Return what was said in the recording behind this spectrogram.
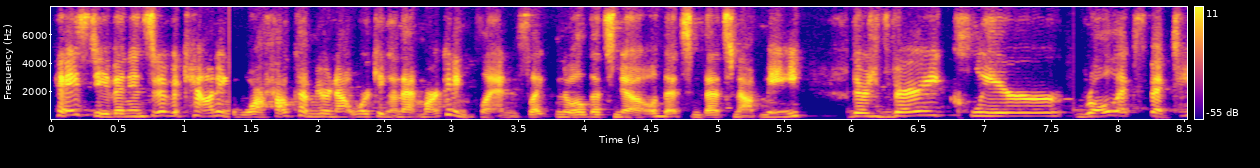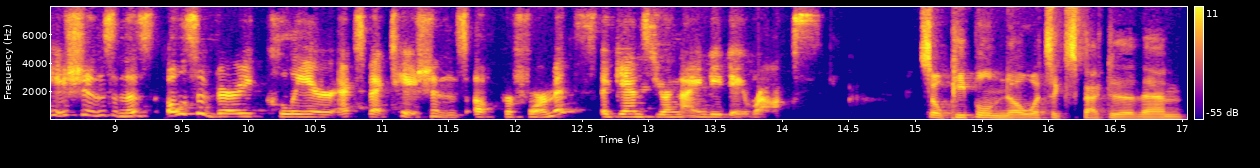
"Hey, Stephen, instead of accounting, well, how come you're not working on that marketing plan?" It's like, no, that's no, that's that's not me. There's very clear role expectations, and there's also very clear expectations of performance against your 90 day rocks. So people know what's expected of them,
